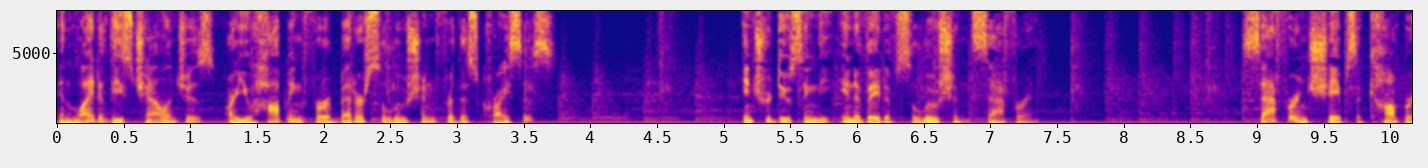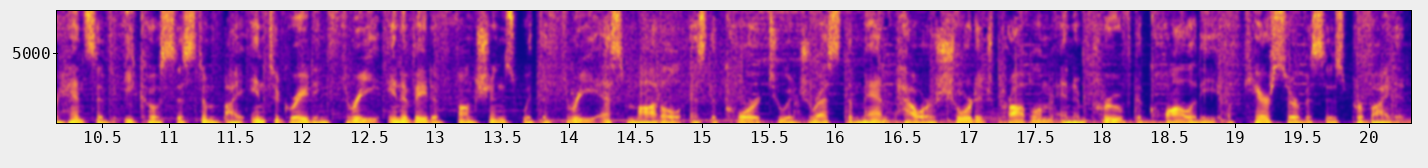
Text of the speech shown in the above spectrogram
In light of these challenges, are you hopping for a better solution for this crisis? Introducing the innovative solution, Saffron. Saffron shapes a comprehensive ecosystem by integrating three innovative functions with the 3S model as the core to address the manpower shortage problem and improve the quality of care services provided.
